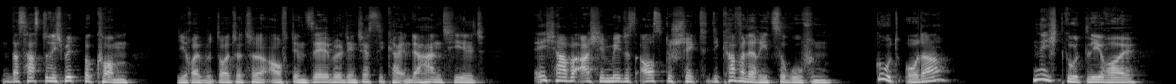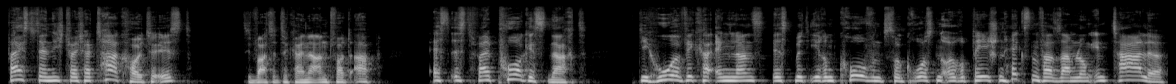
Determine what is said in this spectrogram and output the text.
das hast du nicht mitbekommen. Leroy bedeutete auf den Säbel, den Jessica in der Hand hielt. Ich habe Archimedes ausgeschickt, die Kavallerie zu rufen. Gut, oder? Nicht gut, Leroy. Weißt du denn nicht, welcher Tag heute ist? Sie wartete keine Antwort ab. Es ist Walpurgisnacht. Die hohe Wicker Englands ist mit ihrem Kurven zur großen europäischen Hexenversammlung in Thale,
